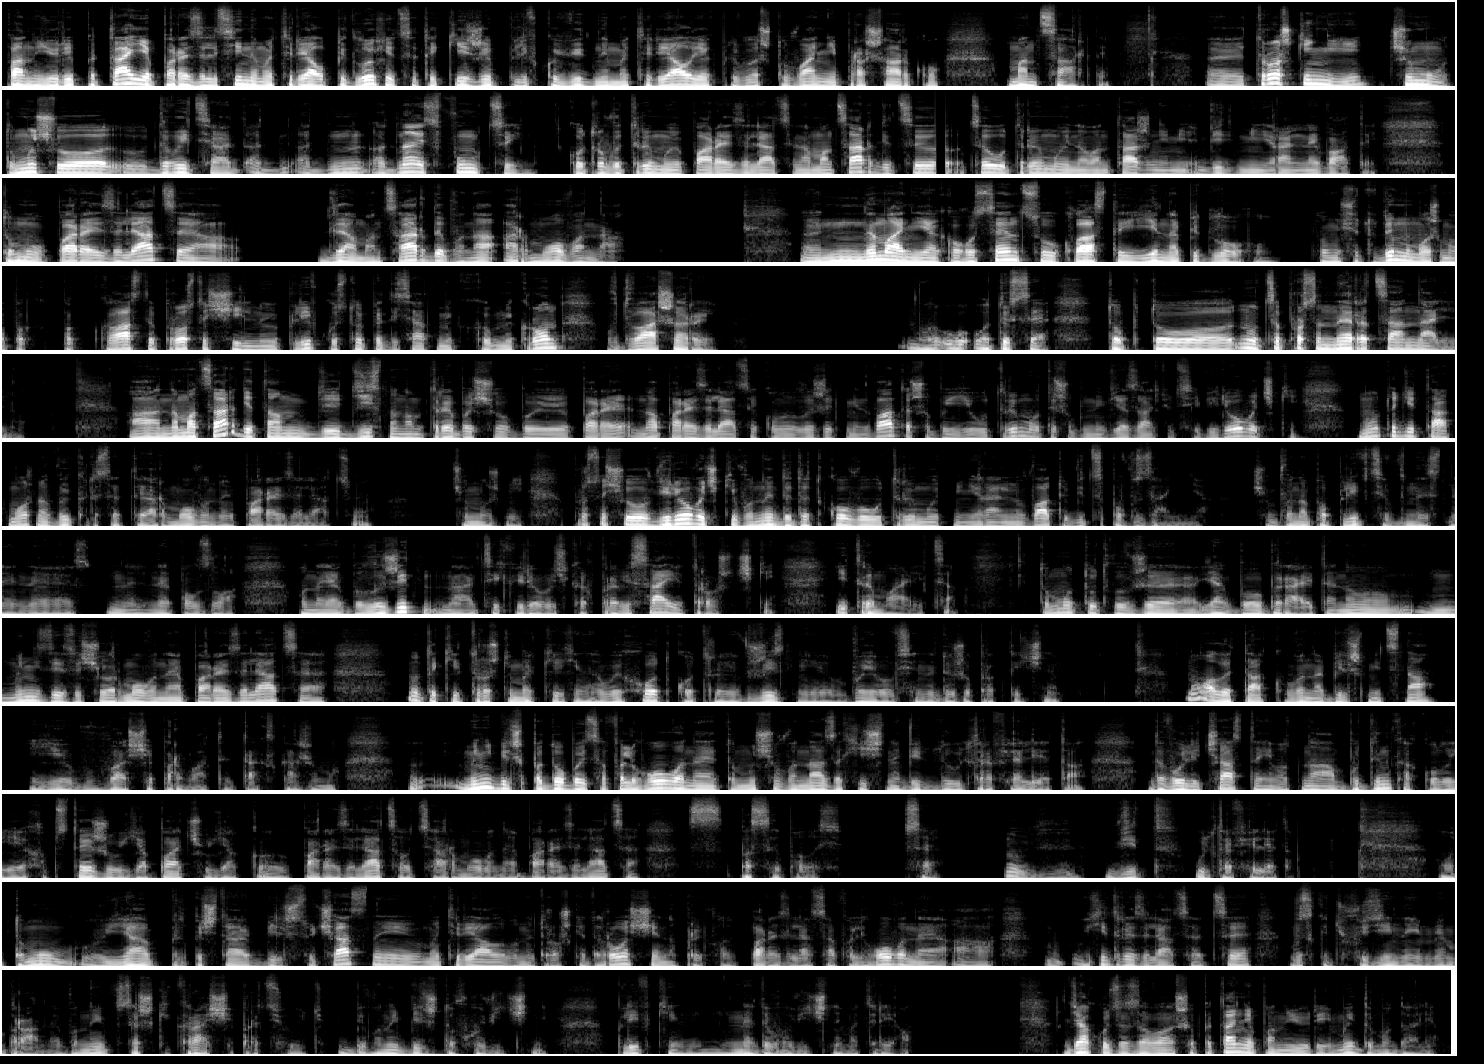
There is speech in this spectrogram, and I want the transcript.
Пан Юрій питає, параізоляційний матеріал підлоги це такий же плівковідний матеріал, як при влаштуванні прошарку мансарди. Е, Трошки ні. Чому? Тому що, е, дивіться, од- од- од- одна із функцій, котру витримує параізоляція на мансарді, це, це утримує навантаження від мінеральної вати. Тому параізоляція для мансарди вона армована. Е, Нема ніякого сенсу класти її на підлогу. Тому що туди ми можемо покласти просто щільну плівку 150 мікрон в два шари. От і все. Тобто, ну, це просто нераціонально. А на мансарді, там дійсно нам треба, щоб паре, на параізоляції, коли лежить мінвата, щоб її утримувати, щоб не в'язати ці вірьовочки, ну тоді так, можна використати армованою параізоляцію. Чому ж ні? Просто що вірьовочки вони додатково утримують мінеральну вату від сповзання, щоб вона по плівці вниз не, не, не, не ползла. Вона якби лежить на цих вірьовочках, провісає трошечки і тримається. Тому тут ви вже якби обираєте. Ну, мені здається, що армована параізоляція ну, такий трошки маркетинговий ход, котрий в житті виявився не дуже практичним. Ну, але так, вона більш міцна, її важче порвати, так скажемо. Е, Мені більш подобається фольгована, тому що вона захищена від ультрафіолета. Доволі часто, і от на будинках, коли я їх обстежую, я бачу, як е, параізоляція, оця армована параізоляція посипалась. Все. Ну, від ультрафіолета. От, тому я предпочитаю більш сучасні матеріали, вони трошки дорожчі, наприклад, параізоляція фольгована, а гідроізоляція це високодифузійні мембрани. Вони все ж таки краще працюють, вони більш довговічні. Плівки недовговічний матеріал. Дякую за, ваше питання, пане Юрій. Ми йдемо далі.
